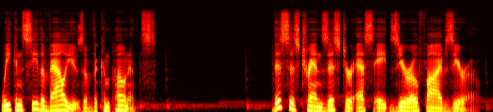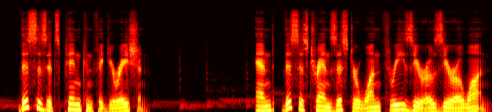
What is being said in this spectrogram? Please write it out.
We can see the values of the components. This is transistor S8050. This is its pin configuration. And, this is transistor 13001.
